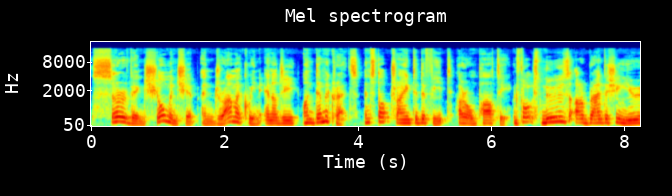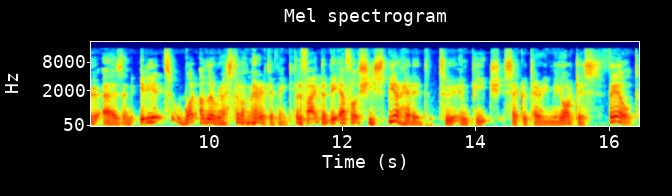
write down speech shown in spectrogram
serving showmanship and drama queen energy on Democrats and stop trying to defeat her own party. When Fox News are brandishing you as an idiot, what are the rest of America thinking? To the fact that the effort she spearheaded to impeach Secretary Mayorkas failed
